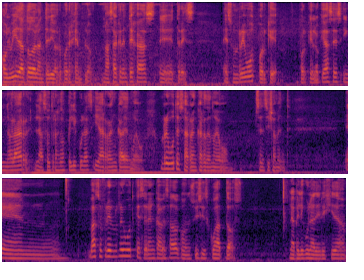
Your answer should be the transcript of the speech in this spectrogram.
olvida todo lo anterior. Por ejemplo, Masacre en Texas 3 eh, es un reboot porque porque lo que hace es ignorar las otras dos películas y arranca de nuevo. Un reboot es arrancar de nuevo, sencillamente. Em, va a sufrir un reboot que será encabezado con Suicide Squad 2, la película dirigida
